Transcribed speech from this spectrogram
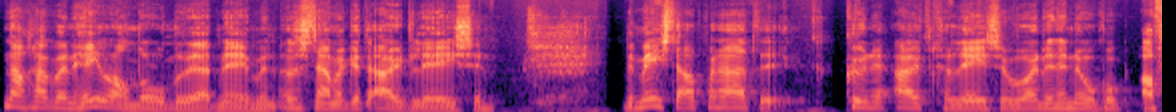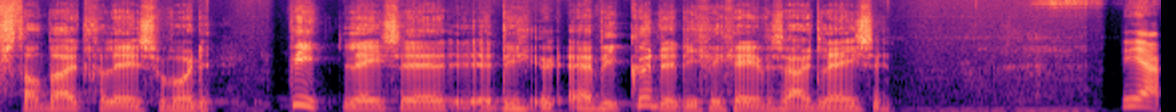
Nou gaan we een heel ander onderwerp nemen. Dat is namelijk het uitlezen. De meeste apparaten kunnen uitgelezen worden en ook op afstand uitgelezen worden. Wie, lezen die, eh, wie kunnen die gegevens uitlezen? Ja,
